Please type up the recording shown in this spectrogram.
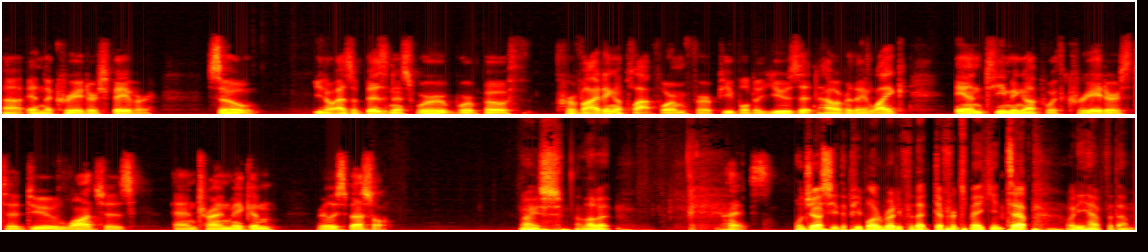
uh, in the creator's favor. So, you know, as a business, we're, we're both providing a platform for people to use it however they like and teaming up with creators to do launches and try and make them really special. Nice. I love it. Nice. Well, Jesse, the people are ready for that difference making tip. What do you have for them?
